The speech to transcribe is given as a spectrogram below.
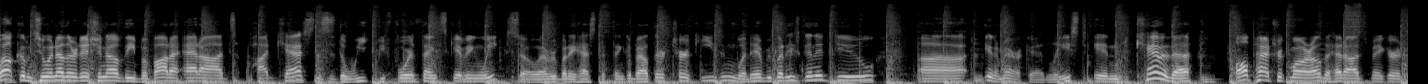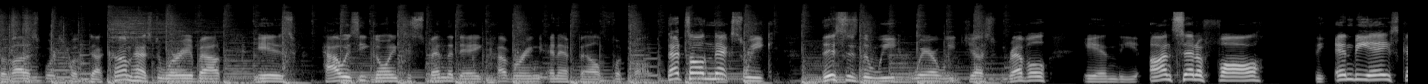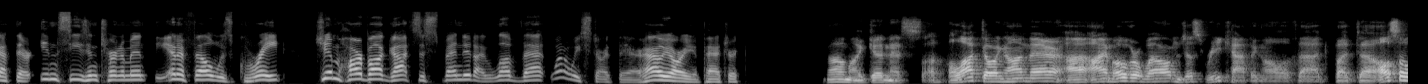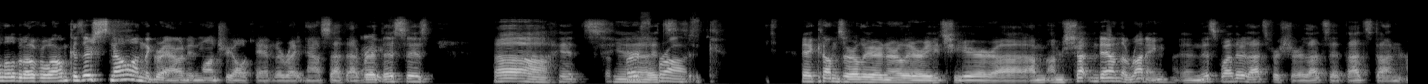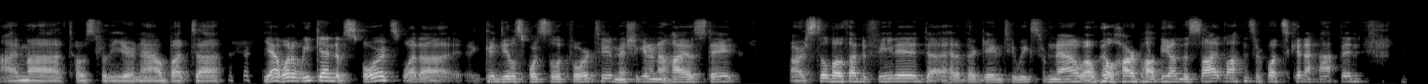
Welcome to another edition of the Bovada at Odds podcast. This is the week before Thanksgiving week, so everybody has to think about their turkeys and what everybody's going to do uh, in America, at least. In Canada, all Patrick Morrow, the head odds maker at BovadaSportsbook.com, has to worry about is how is he going to spend the day covering NFL football. That's all next week. This is the week where we just revel in the onset of fall the NBA's got their in season tournament. The NFL was great. Jim Harbaugh got suspended. I love that. Why don't we start there? How are you, Patrick? Oh my goodness, a lot going on there. Uh, I'm overwhelmed just recapping all of that, but uh, also a little bit overwhelmed because there's snow on the ground in Montreal, Canada, right now. Seth Everett, this is, oh, it's the yeah, first it's, frost. It comes earlier and earlier each year. Uh, I'm I'm shutting down the running in this weather. That's for sure. That's it. That's done. I'm uh, toast for the year now. But uh, yeah, what a weekend of sports. What a good deal of sports to look forward to. Michigan and Ohio State are still both undefeated uh, ahead of their game two weeks from now. Well, will Harbaugh be on the sidelines or what's going to happen?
